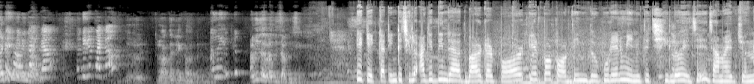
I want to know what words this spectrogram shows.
ওটা খাওয়া দাও এই কেক কাটিংটা ছিল আগের দিন রাত বারোটার পর। এরপর পরদিন দুপুরের মেনুতে ছিল এই যে জামাইয়ের জন্য।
